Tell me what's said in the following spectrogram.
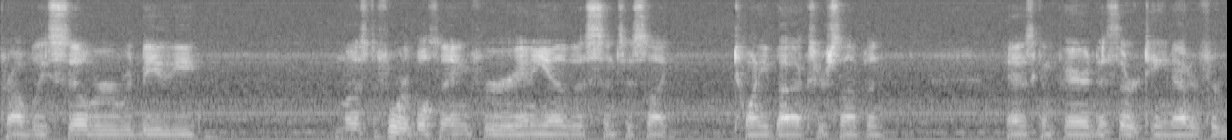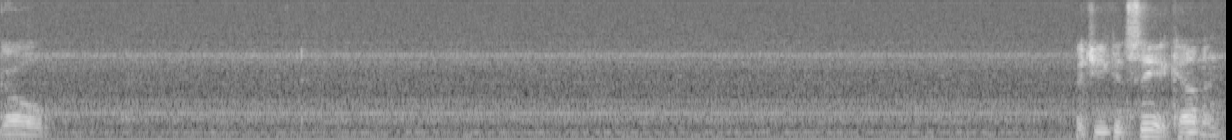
probably silver would be the most affordable thing for any of us since it's like 20 bucks or something as compared to 1300 for gold but you can see it coming.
